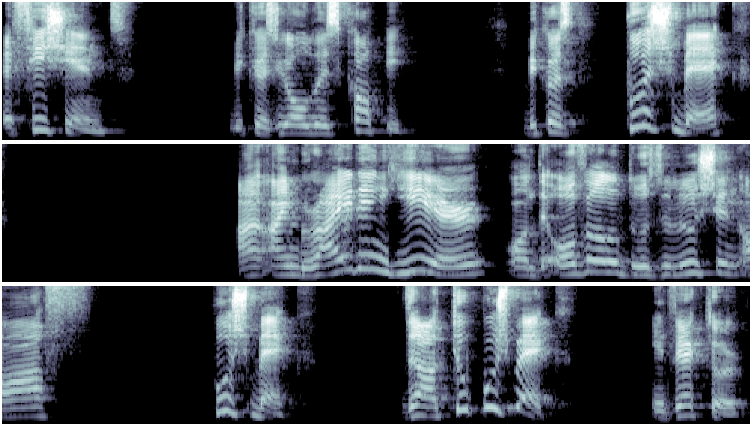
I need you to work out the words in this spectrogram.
efficient because you always copy. Because pushback, I'm writing here on the overload resolution of pushback. There are two pushback in vector,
